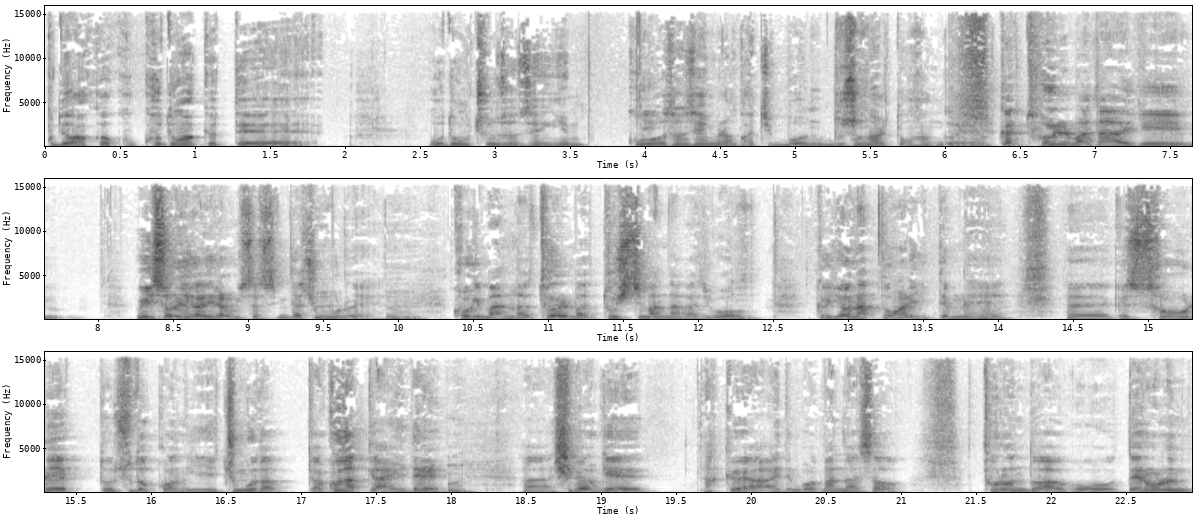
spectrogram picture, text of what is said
근데 아까 고- 고등학교 때 오동춘 선생님, 그 예. 선생님이랑 같이 뭔 무슨 활동 한 거예요? 그러니까 토요일마다 이게 음. 외소회관이라고 있었습니다. 충무로에. 음, 음. 거기 만나 토요일마다 2시쯤 만나 가지고 음. 그 연합 동아리이기 때문에 음. 에, 그 서울의 또 수도권 이 중고등학교 고등학교 아이들 음. 아, 10여 개 학교 아이들 뭐 만나서 토론도 하고 때로는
